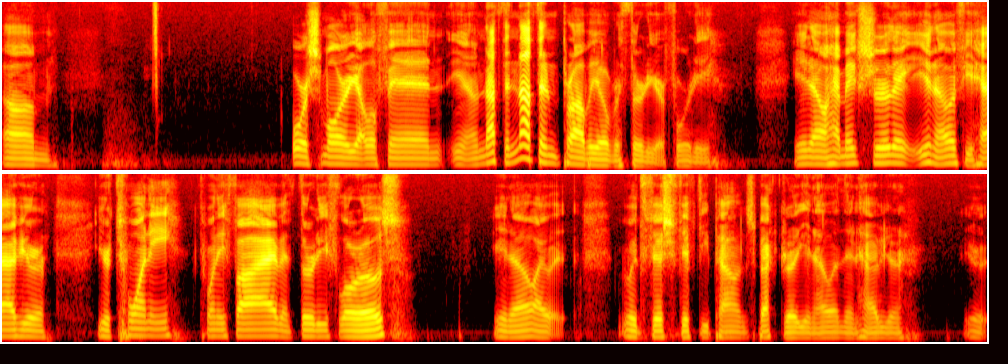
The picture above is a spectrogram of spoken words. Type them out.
Um, or smaller yellowfin. You know, nothing, nothing probably over thirty or forty. You know, make sure that you know if you have your your 20, 25, and thirty fluoros. You know, I would, would fish fifty pound spectra. You know, and then have your your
